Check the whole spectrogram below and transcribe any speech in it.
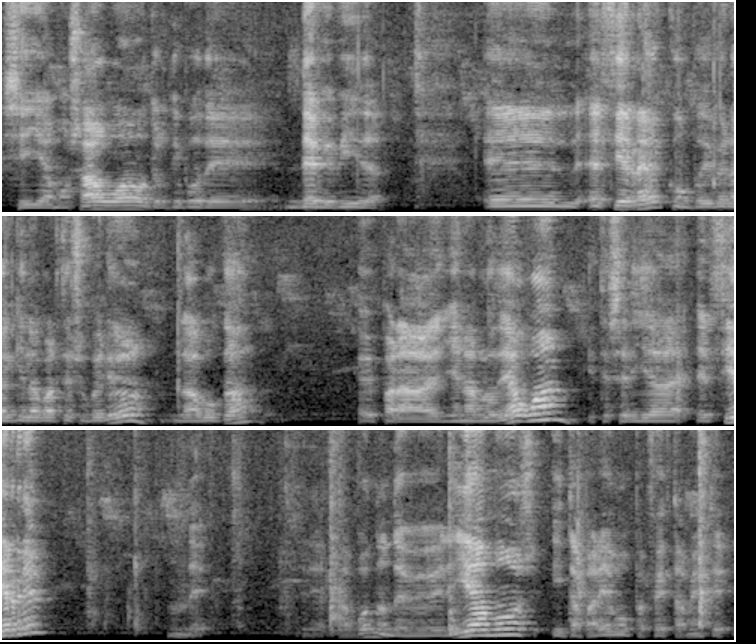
si llevamos agua, otro tipo de, bebida. El, cierre, como podéis ver aquí en la parte superior, la boca eh, para llenarlo de agua, este sería el cierre, donde beberíamos y taparemos perfectamente.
